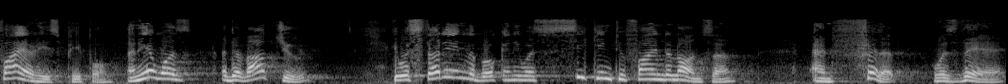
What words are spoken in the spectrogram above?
via his people. And here was a devout Jew. He was studying the book and he was seeking to find an answer, and Philip was there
